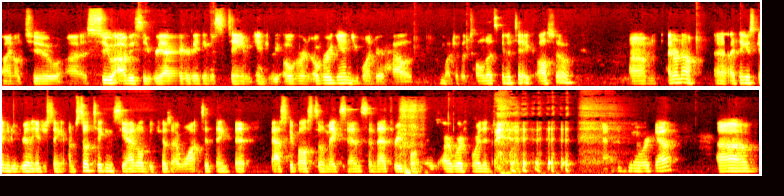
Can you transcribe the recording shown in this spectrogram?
final two. Uh, Sue obviously re-aggravating the same injury over and over again. You wonder how much of a toll that's going to take. Also, um, I don't know. Uh, I think it's going to be really interesting. I'm still taking Seattle because I want to think that basketball still makes sense and that three pointers are worth more than two points. That's going to work out. Um,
